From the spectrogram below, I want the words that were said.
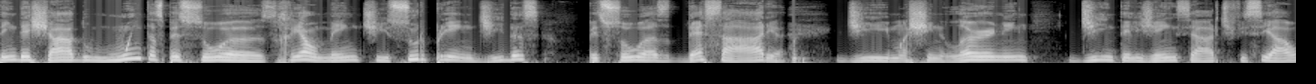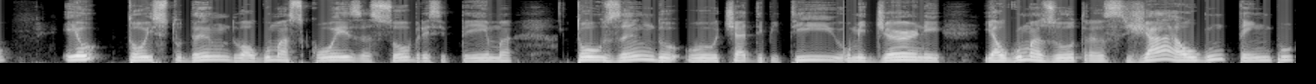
tem deixado muitas pessoas realmente surpreendidas, pessoas dessa área de machine learning, de inteligência artificial. Eu estou estudando algumas coisas sobre esse tema, estou usando o ChatGPT, o Midjourney e algumas outras já há algum tempo,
